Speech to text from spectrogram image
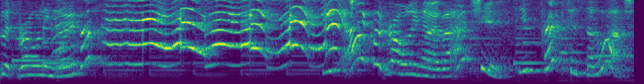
good rolling over? You are good rolling over, aren't you? You've practiced a lot.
